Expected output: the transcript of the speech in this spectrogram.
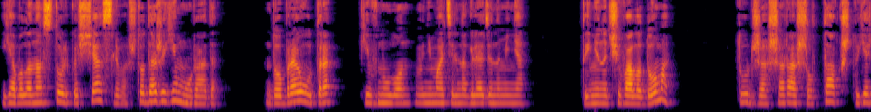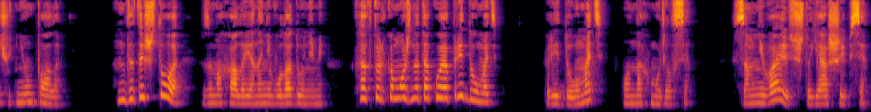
Я была настолько счастлива, что даже ему рада. «Доброе утро!» — кивнул он, внимательно глядя на меня. «Ты не ночевала дома?» Тут же ошарашил так, что я чуть не упала. «Да ты что?» — замахала я на него ладонями. «Как только можно такое придумать?» «Придумать?» — он нахмурился. «Сомневаюсь, что я ошибся.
